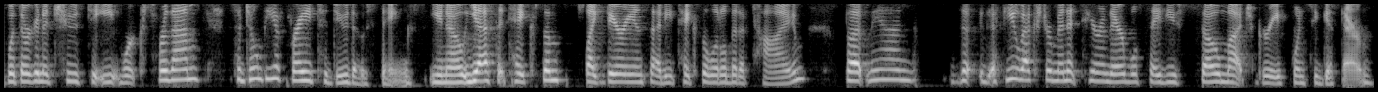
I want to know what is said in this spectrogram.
what they're going to choose to eat works for them. So don't be afraid to do those things. You know, yes, it takes them, like Darian said, he takes a little bit of time, but man, the, a few extra minutes here and there will save you so much grief once you get there.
